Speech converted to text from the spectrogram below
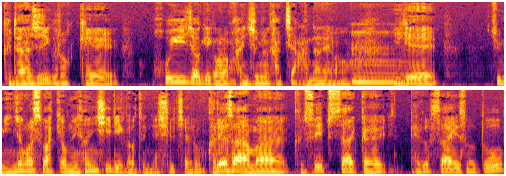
그다지 그렇게 호의적이거나 관심을 갖지 않아요. 음. 이게 좀 인정할 수밖에 없는 현실이거든요, 실제로. 그래서 아마 그 수입사, 그러니까 배급사에서도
